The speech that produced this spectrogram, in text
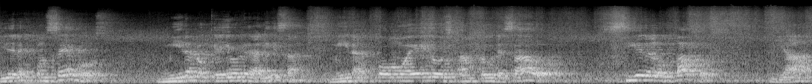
pídeles consejos, mira lo que ellos realizan, mira cómo ellos han progresado, síguele los pasos. Y ya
